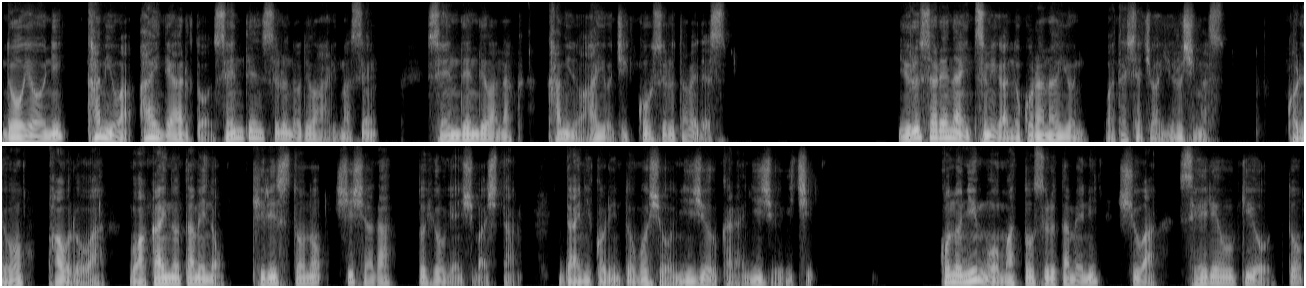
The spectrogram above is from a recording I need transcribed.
同様に、神は愛であると宣伝するのではありません。宣伝ではなく、神の愛を実行するためです。許されない罪が残らないように私たちは許します。これをパウロは和解のためのキリストの死者だと表現しました。第2コリント5章20から21。この任務を全うするために主は精霊を受けようと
